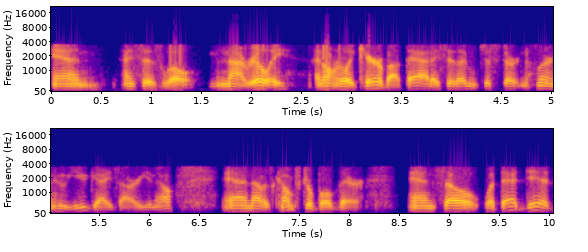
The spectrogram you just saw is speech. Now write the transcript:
And I says, well, not really. I don't really care about that. I said, I'm just starting to learn who you guys are, you know, and I was comfortable there. And so what that did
